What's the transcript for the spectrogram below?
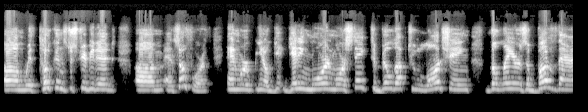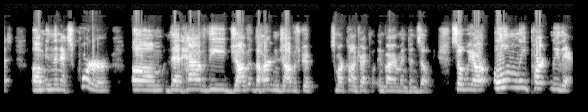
um, with tokens distributed um, and so forth. And we're, you know, get, getting more and more stake to build up to launching the layers above that um, in the next quarter um, that have the Java, the hardened JavaScript smart contract environment and Zoe. So we are only partly there.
